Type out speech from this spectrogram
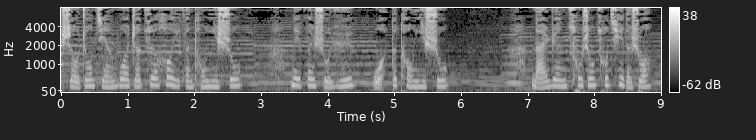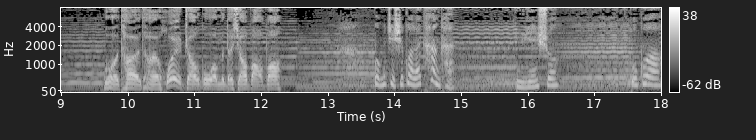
手中紧握着最后一份同意书，那份属于我的同意书。男人粗声粗气的说：“我太太会照顾我们的小宝宝。”我们只是过来看看，女人说。不过，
